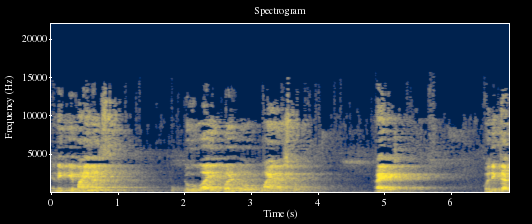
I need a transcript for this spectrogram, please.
यानी कि minus two Y equal to minus two right कोई दिक्कत?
